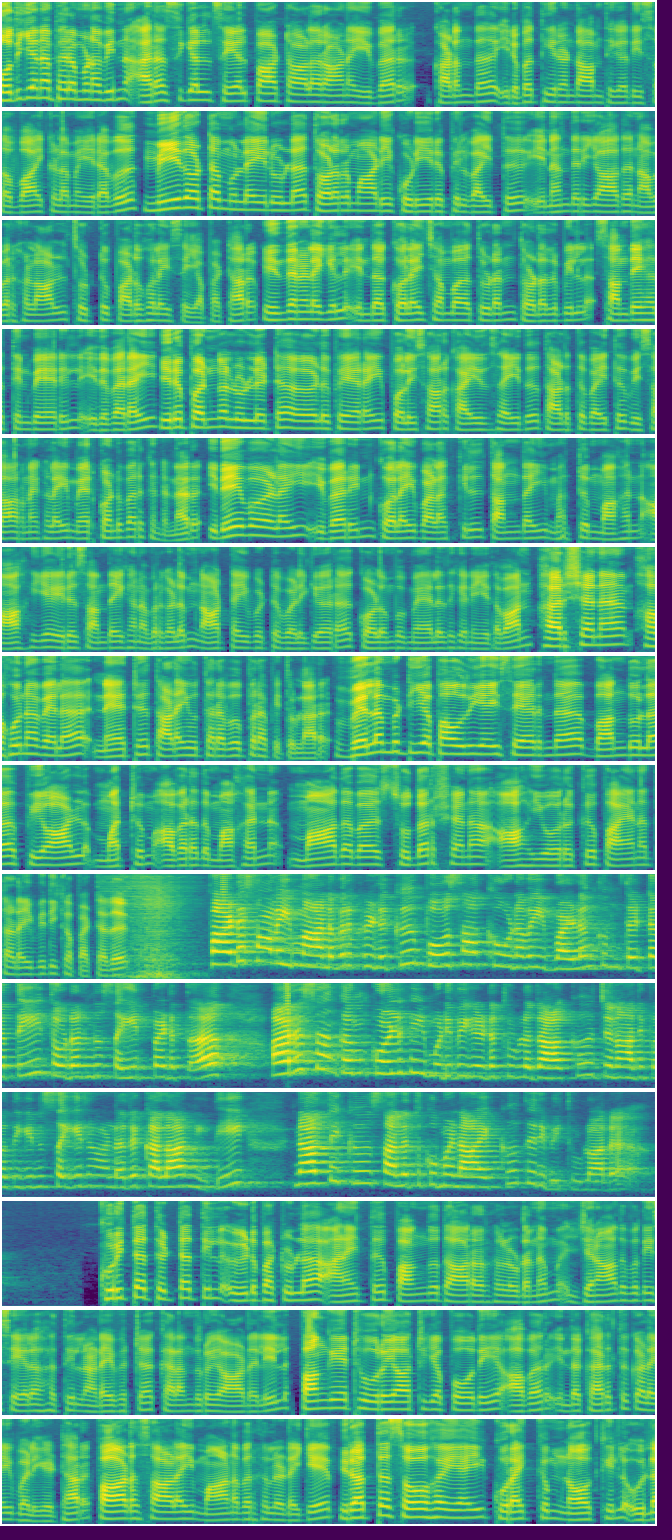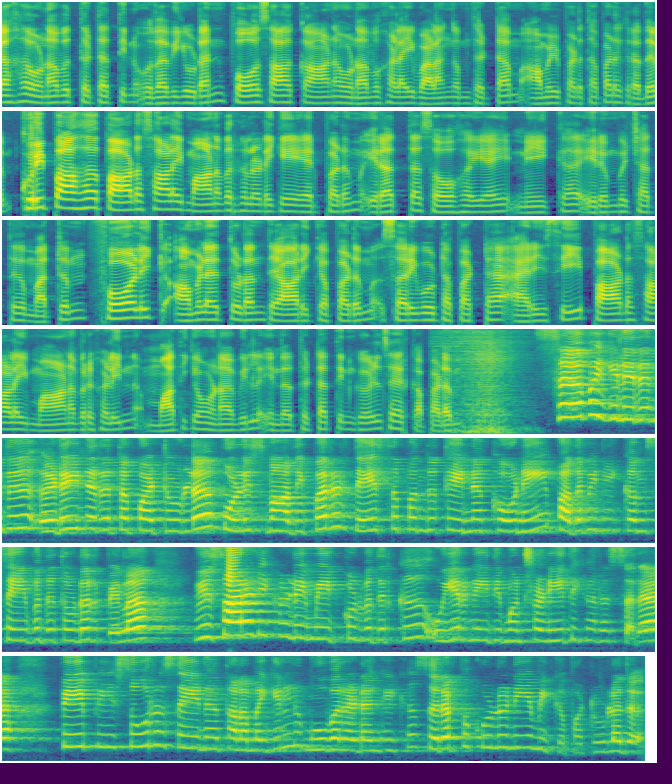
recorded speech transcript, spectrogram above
பொதியன பெரமுனவின் அரசியல் செயல்பாட்டாளரான இவர் கடந்த இருபத்தி இரண்டாம் தேதி செவ்வாய்க்கிழமை இரவு மீதோட்ட முல்லையிலுள்ள தொடர்மாடி குடியிருப்பில் வைத்து இனந்தெரியாத நபர்களால் சுட்டு படுகொலை செய்யப்பட்டார். இந்த நிலையில் இந்த கொலை சம்பவத்துடன் தொடர்பில் சந்தேகத்தின் பேரில் இதுவரை இரு பெண்கள் உள்ளிட்ட ஏழு பேரை போலீசார் கைது செய்து தடுத்து வைத்து விசாரணைகளை மேற்கொண்டு வருகின்றனர். இதேவேளை இவரின் கொலை வழக்கில் தந்தை மற்றும் மகன் ஆகிய இரு சந்தேக நபர்களும் நாட்டை விட்டு வெளியேற கொழும்பு மேலதிக நீதவான் ஹர்ஷன ஹகுனவெல நேற்று தடை உத்தரவு பிறப்பித்துள்ளார். வெலம்பட்டிய பகுதியை சேர்ந்த பந்துல பியால் மற்றும் அவரது மகன் மாதவ சுதர்ஷன ஆகியோருக்கு பயண தடை விதிக்கப்பட்டது. பாடசாலை மாணவர்களுக்கு போசாக்கு உணவை வழங்கும் திட்டத்தை தொடர்ந்து செயற்படுத்த அரசாங்கம் கொள்கை முடிவை எடுத்துள்ளதாக ஜனாதிபதியின் செயலாளர் கலாநிதி நந்திக்கு சனத்குமார் நாயக்கு தெரிவித்துள்ளார். குறித்த திட்டத்தில் ஈடுபட்டுள்ள அனைத்து பங்குதாரர்களுடனும் ஜனாதிபதி செயலகத்தில் நடைபெற்ற கலந்துரையாடலில் பங்கேற்று உரையாற்றிய போதே அவர் இந்த கருத்துக்களை வெளியிட்டார். பாடசாலை மாணவர்களிடையே இரத்த சோகையை குறைக்கும் நோக்கில் உலக உணவு திட்டத்தின் உதவியுடன் போசாக்கான உணவுகளை வழங்கும் திட்டம் அமல்படுத்தப்படுகிறது. குறிப்பாக பாடசாலை மாணவர்களிடையே ஏற்படும் இரத்த சோகையை நீக்க இரும்பு சத்து மற்றும் ஃபோலிக் அமிலத்துடன் தயாரிக்கப்படும் செறிவூட்டப்பட்ட அரிசி பாடசாலை மாணவர்களின் மதிய உணவில் இந்த திட்டத்தின் கீழ் சேர்க்கப்படும். சேவையிலிருந்து இடைநிறுத்தப்பட்டுள்ள போலீஸ் மாதிபர் தேசபந்து தென்னக்கோனை பதவி நீக்கம் செய்வது தொடர்பில் விசாரணைகளை மேற்கொள்வதற்கு உயர்நீதிமன்ற நீதியரசர் பி. பி. சூரசேன தலைமையில் மூவர் சிறப்பு குழு நியமிக்கப்பட்டுள்ளது.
